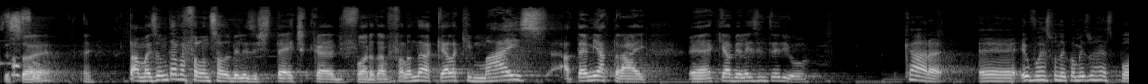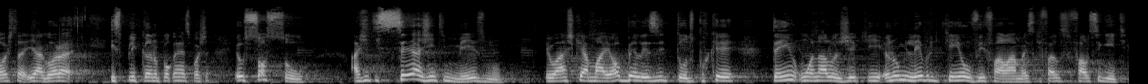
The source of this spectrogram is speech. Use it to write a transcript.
Você só, só é. é. Tá, mas eu não estava falando só da beleza estética de fora, eu tava falando daquela que mais até me atrai, é, que é a beleza interior. Cara, é, eu vou responder com a mesma resposta e agora explicando um pouco a resposta. Eu só sou. A gente ser a gente mesmo, eu acho que é a maior beleza de todos, porque tem uma analogia que eu não me lembro de quem eu ouvi falar, mas que fala, fala o seguinte:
